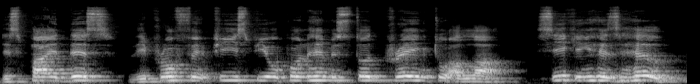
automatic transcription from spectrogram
Despite this, the Prophet, peace be upon him, stood praying to Allah, seeking his help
